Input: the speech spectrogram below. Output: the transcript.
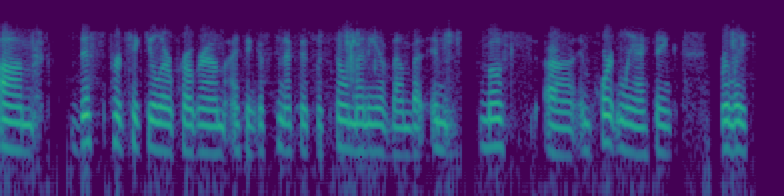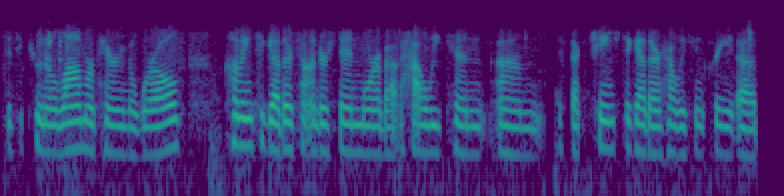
Um, this particular program, I think, is connected to so many of them, but most uh, importantly, I think, relates to Tikkun Olam, repairing the world, coming together to understand more about how we can um, affect change together, how we can create a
